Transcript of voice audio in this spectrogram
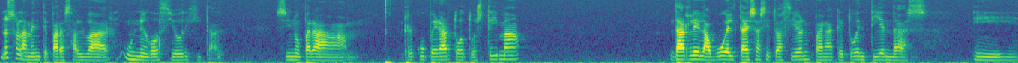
no solamente para salvar un negocio digital, sino para recuperar tu autoestima, darle la vuelta a esa situación para que tú entiendas y,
